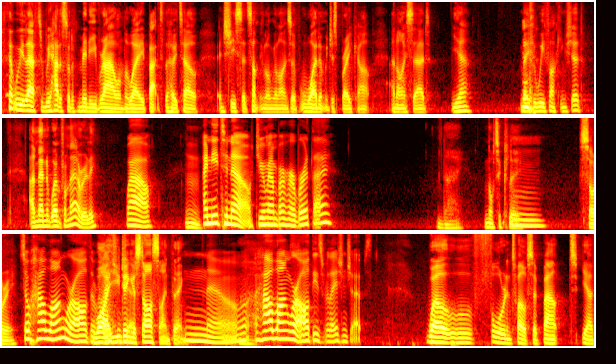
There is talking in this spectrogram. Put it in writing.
we left and we had a sort of mini row on the way back to the hotel. And she said something along the lines of, why don't we just break up? And I said, yeah, maybe we fucking should. And then it went from there, really. Wow. Mm. I need to know. Do you remember her birthday? No, not a clue. Sorry. So how long were all the Why? Are you doing a relationships? star sign thing? No. How long were all these relationships? Well, four and 12. So about, yeah,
